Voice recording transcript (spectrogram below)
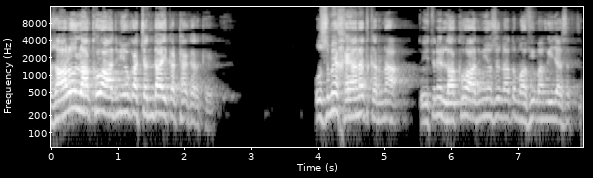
ہزاروں لاکھوں آدمیوں کا چندہ اکٹھا کر کے اس میں خیانت کرنا تو اتنے لاکھوں آدمیوں سے نہ تو معافی مانگی جا سکتی،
